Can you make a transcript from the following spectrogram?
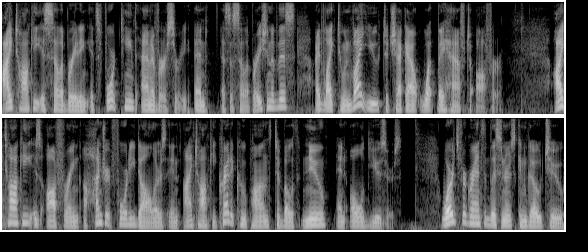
italki is celebrating its 14th anniversary, and as a celebration of this, I'd like to invite you to check out what they have to offer. italki is offering $140 in italki credit coupons to both new and old users. Words for Granted listeners can go to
